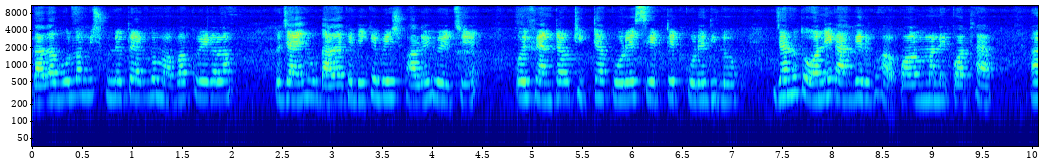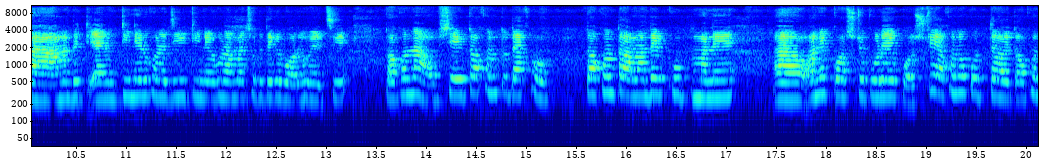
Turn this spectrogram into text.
দাদা বললাম আমি শুনে তো একদম অবাক হয়ে গেলাম। তো যাই হোক দাদাকে দেখে বেশ ভালোই হয়েছে। ওই ফ্যানটাও ঠিকঠাক করে সেট টেট করে দিল। জানো তো অনেক আগের মানে কথা। আমাদের টিনের ঘরে যে টিনের ঘরে আমরা ছোটো থেকে বড় হয়েছে, তখন না, সে তখন তো দেখো, তখন তো আমাদের খুব মানে অনেক কষ্ট করে, কষ্ট এখনও করতে হয়, তখন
